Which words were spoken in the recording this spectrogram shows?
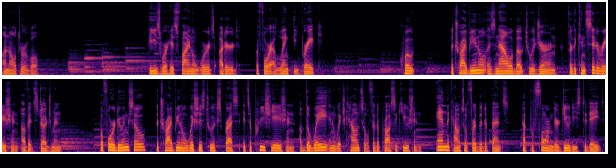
unalterable. These were his final words uttered before a lengthy break. Quote, the tribunal is now about to adjourn for the consideration of its judgment. Before doing so, the tribunal wishes to express its appreciation of the way in which counsel for the prosecution and the counsel for the defense have performed their duties to date.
